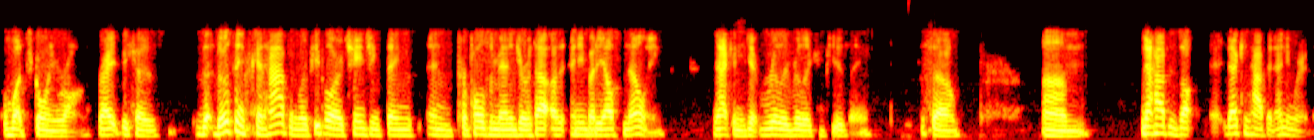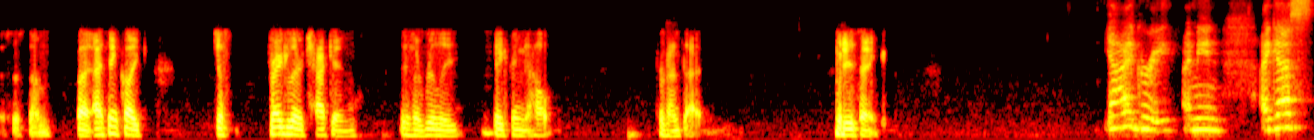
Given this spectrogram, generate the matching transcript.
what's going wrong, right? Because th- those things can happen where people are changing things in proposal manager without anybody else knowing and that can get really really confusing so um, that happens that can happen anywhere in the system but i think like just regular check-ins is a really big thing to help prevent that what do you think Yeah, I agree. I mean, I guess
